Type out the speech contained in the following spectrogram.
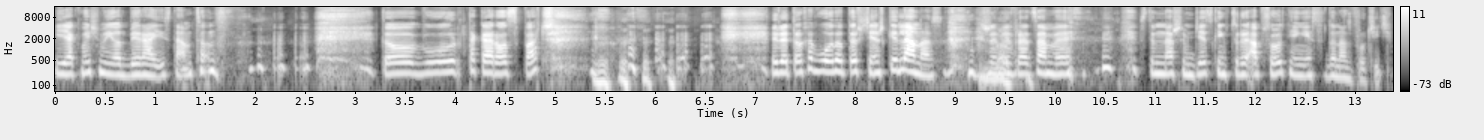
I jak myśmy je odbierali stamtąd, to była taka rozpacz, że trochę było to też ciężkie dla nas, że my No. wracamy z tym naszym dzieckiem, które absolutnie nie chce do nas wrócić.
